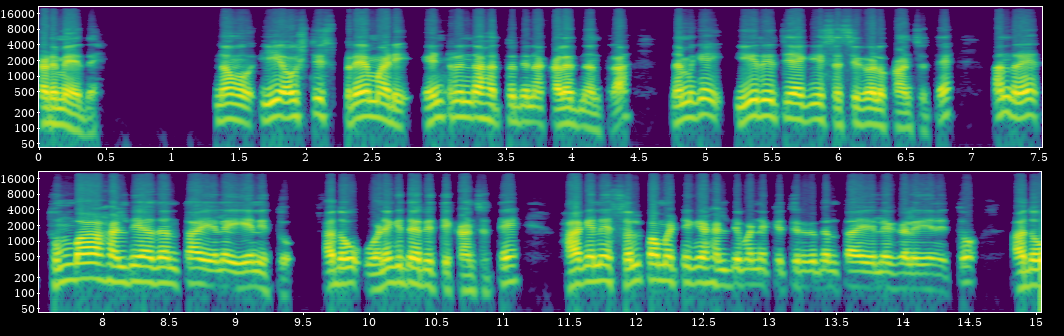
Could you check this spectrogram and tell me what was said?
ಕಡಿಮೆ ಇದೆ. ನಾವು ಈ ಔಷಧಿ ಸ್ಪ್ರೇ ಮಾಡಿ ಎಂಟರಿಂದ ಹತ್ತು ದಿನ ಕಳೆದ ನಂತರ ನಮಗೆ ಈ ರೀತಿಯಾಗಿ ಸಸಿಗಳು ಕಾಣಿಸುತ್ತೆ. ಅಂದ್ರೆ ತುಂಬಾ ಹಳದಿಯಾದಂತ ಎಲೆ ಏನಿತ್ತು ಅದು ಒಣಗಿದ ರೀತಿ ಕಾಣಿಸುತ್ತೆ. ಹಾಗೇನೆ ಸ್ವಲ್ಪ ಮಟ್ಟಿಗೆ ಹಳದಿ ಬಣ್ಣಕ್ಕೆ ತಿರುಗದಂತ ಎಲೆಗಳು ಏನಿತ್ತು ಅದು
